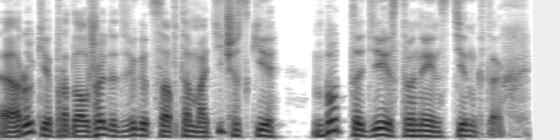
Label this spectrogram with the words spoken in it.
а руки продолжали двигаться автоматически, будто действуя на инстинктах.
